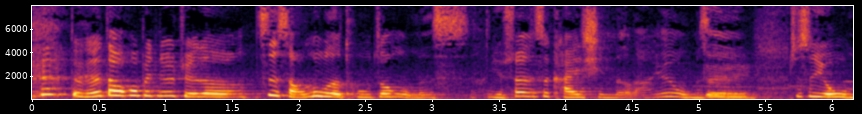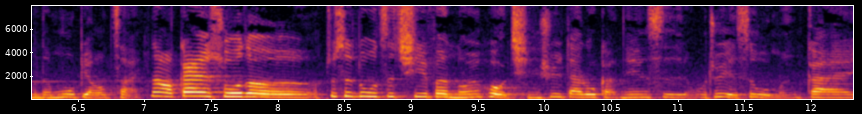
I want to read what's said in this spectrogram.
对，可是到后边就觉得至少录的途中我们是也算是开心的啦，因为我们是就是有我们的目标在。那我刚才说的就是录制气氛容易会有情绪代入感这件事，我觉得也是我们该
